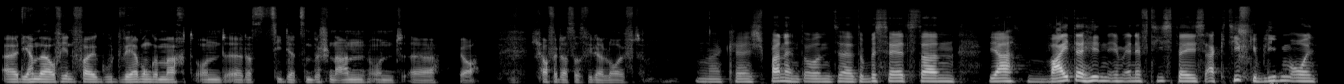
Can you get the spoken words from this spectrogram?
äh, die haben da auf jeden Fall gut Werbung gemacht und äh, das zieht jetzt ein bisschen an und äh, ja, ich hoffe, dass das wieder läuft. Okay, spannend. Und äh, du bist ja jetzt dann ja weiterhin im NFT-Space aktiv geblieben. Und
